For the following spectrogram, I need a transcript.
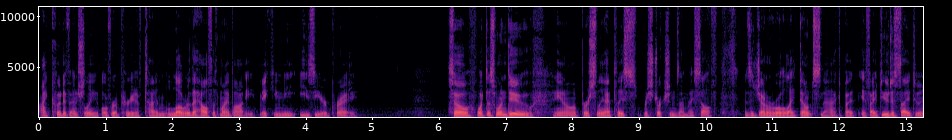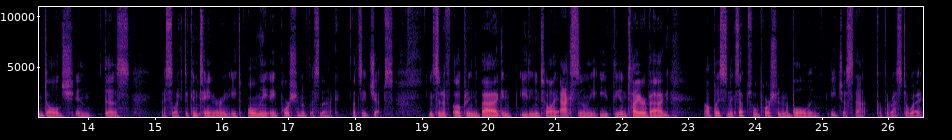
I could eventually, over a period of time, lower the health of my body, making me easier prey. So, what does one do? You know, personally, I place restrictions on myself. As a general rule, I don't snack, but if I do decide to indulge in this, I select a container and eat only a portion of the snack. Let's say chips. Instead of opening the bag and eating until I accidentally eat the entire bag, I'll place an acceptable portion in a bowl and eat just that, put the rest away.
